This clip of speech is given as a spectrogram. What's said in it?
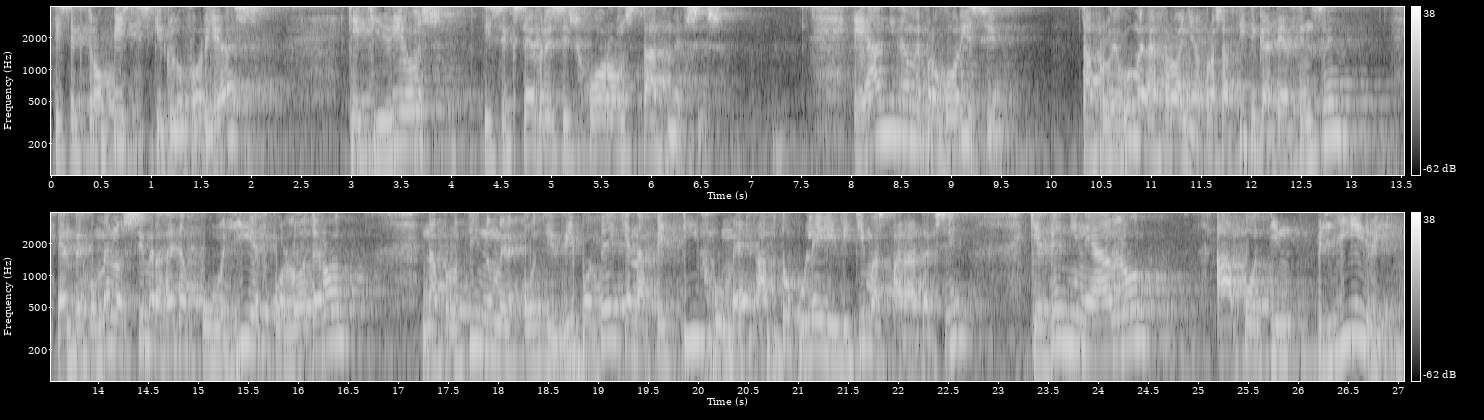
της εκτροπής της κυκλοφορίας και κυρίως της εξέβρεσης χώρων στάθμευσης. Εάν είχαμε προχωρήσει τα προηγούμενα χρόνια προς αυτή την κατεύθυνση, Ενδεχομένως σήμερα θα ήταν πολύ ευκολότερο να προτείνουμε οτιδήποτε και να πετύχουμε αυτό που λέει η δική μας παράταξη και δεν είναι άλλο από την πλήρη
